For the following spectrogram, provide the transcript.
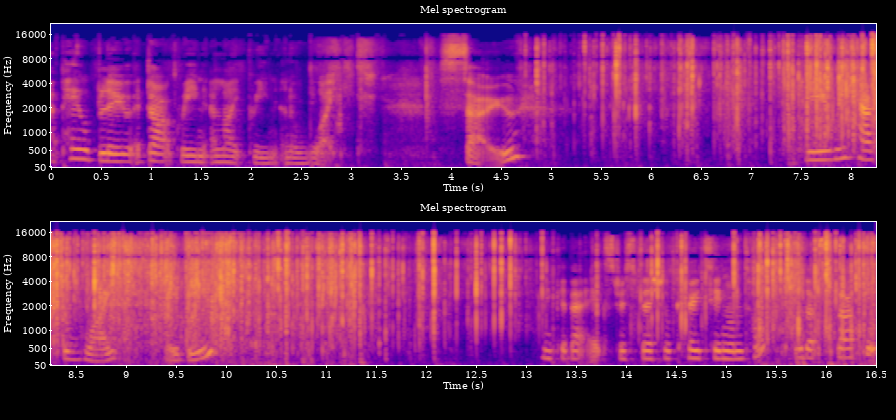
a pale blue, a dark green, a light green and a white. So here we have the white AB. Look at that extra special coating on top, all that sparkle.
